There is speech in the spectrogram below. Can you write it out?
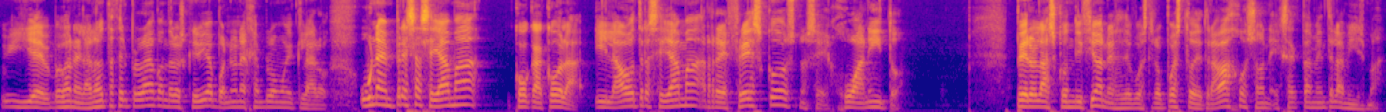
Y eh, bueno, en la nota del programa, cuando lo escribía, ponía un ejemplo muy claro. Una empresa se llama Coca-Cola y la otra se llama Refrescos, no sé, Juanito pero las condiciones de vuestro puesto de trabajo son exactamente la misma.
